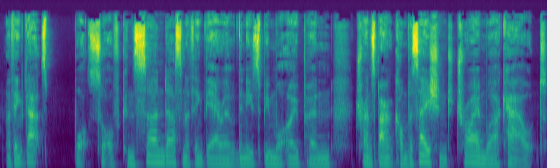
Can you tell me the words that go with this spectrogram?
And I think that's what sort of concerned us. And I think the area there needs to be more open, transparent conversation to try and work out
